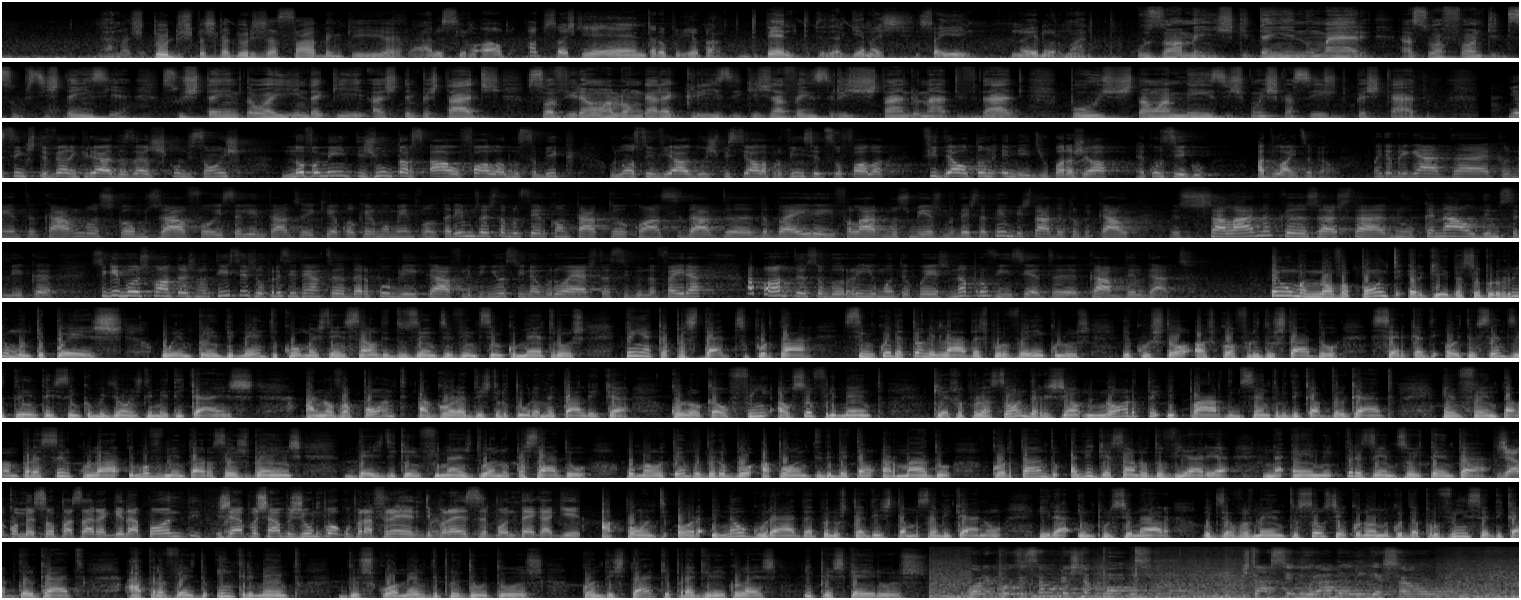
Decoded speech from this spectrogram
Mas todos os pescadores já sabem que... É... Sabe, sim. Há pessoas que entram, porque pá, depende de alguém, mas isso aí não é normal. Os homens que têm no mar a sua fonte de subsistência sustentam ainda que as tempestades só virão alongar a crise que já vem se registrando na atividade, pois estão há meses com escassez do pescado. E assim que estiverem criadas as condições, novamente juntar-se ao Fala Moçambique, o nosso enviado especial à província de Sofala, Fidelton Emídio. Para já é consigo, Adelaide Isabel. Muito obrigada, Clemente Carlos. Como já foi salientado aqui, a qualquer momento voltaremos a estabelecer contacto com a cidade de Beira e falarmos mesmo desta tempestade tropical Xalana, que já está no canal de Moçambique. Seguimos com outras notícias. O Presidente da República, Filipe inaugurou esta segunda-feira a ponte sobre o rio Montepuez, na província de Cabo Delgado. É uma nova ponte erguida sobre o rio Montepuez. O empreendimento, com uma extensão de 225 metros, tem a capacidade de suportar 50 toneladas por veículos e custou aos cofres do Estado cerca de 835 milhões de meticais. A nova ponte, agora de estrutura metálica, coloca o fim ao sofrimento que as populações da região norte e parte do centro de Cabo Delgado enfrentavam para circular e movimentar os seus bens desde que, em finais do ano passado, o mau tempo derrubou a ponte de betão armado, cortando a ligação rodoviária na N380. Já começou a passar aqui na ponte, já puxamos um pouco para frente, para esse ponteca aqui. A ponte, ora inaugurada pelo estadista moçambicano, irá impulsionar o desenvolvimento socioeconômico da província de Cabo Delgado através do incremento do escoamento de produtos, com destaque para agrícolas e pesqueiros. Com a reposição desta ponte, está assegurada a ligação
